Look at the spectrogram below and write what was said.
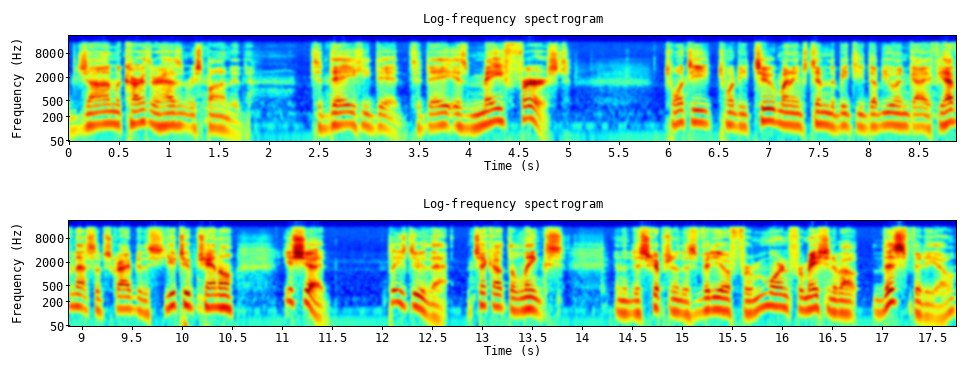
John MacArthur hasn't responded. Today he did. Today is May 1st. 2022. My name's Tim, the BTWN guy. If you have not subscribed to this YouTube channel, you should. Please do that. Check out the links in the description of this video for more information about this video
